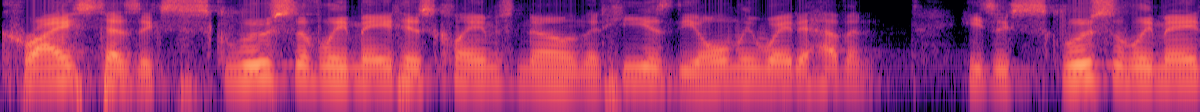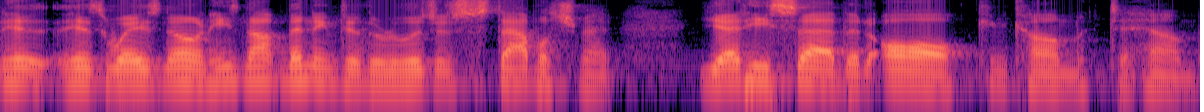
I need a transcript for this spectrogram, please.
Christ has exclusively made his claims known that he is the only way to heaven. He's exclusively made his, his ways known. He's not bending to the religious establishment, yet he said that all can come to him.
